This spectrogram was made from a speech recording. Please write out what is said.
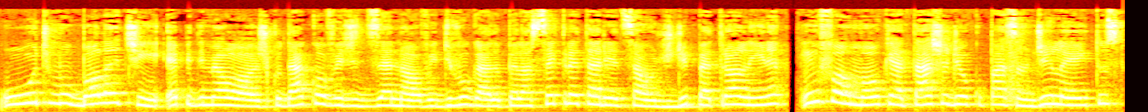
O último boletim epidemiológico da Covid-19, divulgado pela Secretaria de Saúde de Petrolina, informou que a taxa de ocupação de leitos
